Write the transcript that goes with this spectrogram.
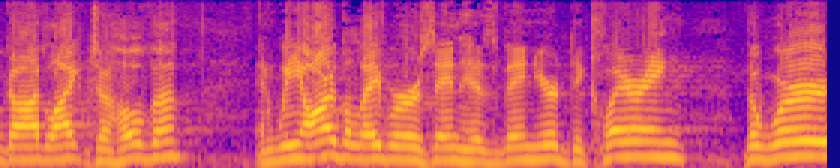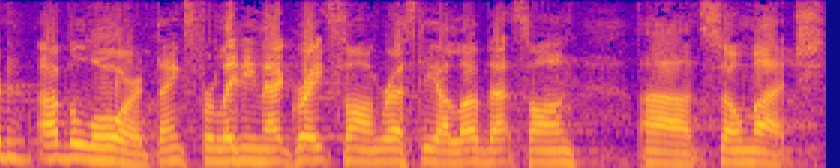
God like Jehovah, and we are the laborers in his vineyard, declaring the word of the Lord. Thanks for leading that great song, Rusty. I love that song uh, so much.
